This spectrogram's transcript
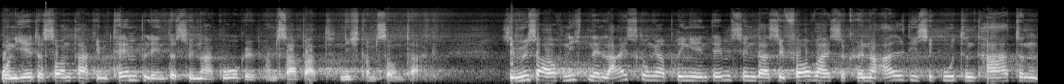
und jeden Sonntag im Tempel, in der Synagoge, am Sabbat, nicht am Sonntag. Sie müssen auch nicht eine Leistung erbringen in dem Sinn, dass sie vorweisen können, all diese guten Taten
